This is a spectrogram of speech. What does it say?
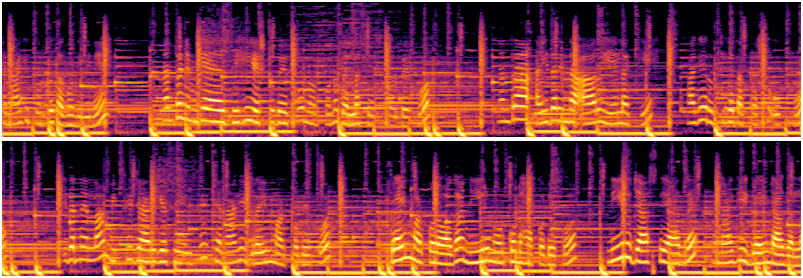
ಚೆನ್ನಾಗಿ ತುರಿದು ತಗೊಂಡಿದ್ದೀನಿ. ನಂತರ ನಿಮಗೆ ಸಿಹಿ ಎಷ್ಟು ಬೇಕು ನೋಡಿಕೊಂಡು ಬೆಲ್ಲ ಸೇರಿಸ್ಕೊಳ್ಬೇಕು. ನಂತರ ಐದರಿಂದ ಆರು ಏಲಕ್ಕಿ, ಹಾಗೆ ರುಚಿಗೆ ತಕ್ಕಷ್ಟು ಉಪ್ಪು. ಇದನ್ನೆಲ್ಲ ಮಿಕ್ಸಿ ಜಾರಿಗೆ ಸೇರಿಸಿ ಚೆನ್ನಾಗಿ ಗ್ರೈಂಡ್ ಮಾಡ್ಕೋಬೇಕು. ಗ್ರೈಂಡ್ ಮಾಡ್ಕೊಳ್ಳುವಾಗ ನೀರು ನೋಡ್ಕೊಂಡು ಹಾಕ್ಕೋಬೇಕು. ನೀರು ಜಾಸ್ತಿ ಆದರೆ ಚೆನ್ನಾಗಿ ಗ್ರೈಂಡ್ ಆಗಲ್ಲ.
